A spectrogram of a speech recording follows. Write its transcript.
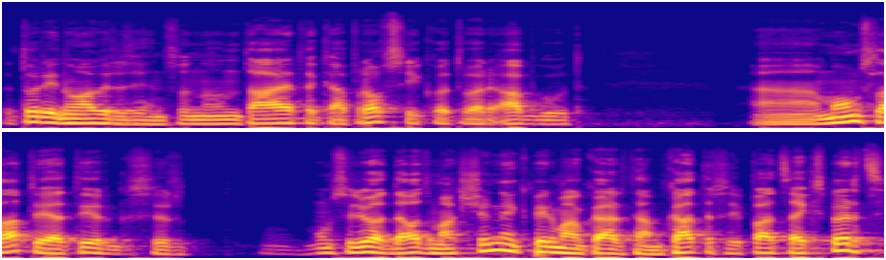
Tad tur ir novirziens, un, un tā ir tā profesija, ko tu vari apgūt. Uh, mums Latvijā tirgus ir, mums ir ļoti daudz makšķernieku. Pirmkārt, katrs ir pats eksperts.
